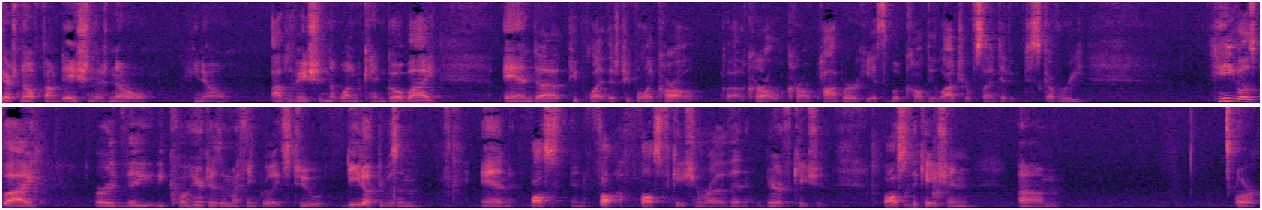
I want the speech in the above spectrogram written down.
there's no foundation. There's no you know observation that one can go by and uh, people like there's people like Karl uh, Karl Karl Popper. He has a book called The Logic of Scientific Discovery. He goes by, or the the coherentism I think relates to deductivism and false and fa- falsification rather than verification. Falsification, um, or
